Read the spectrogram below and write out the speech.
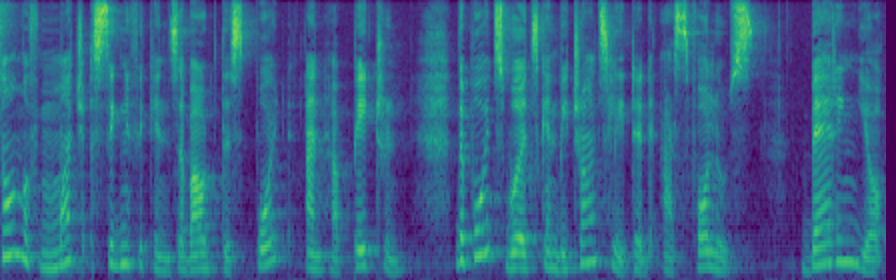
song of much significance about this poet and her patron. The poet's words can be translated as follows Bearing your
